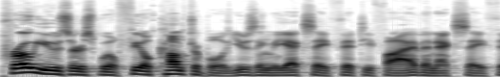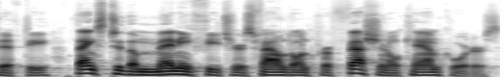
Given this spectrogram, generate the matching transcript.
Pro users will feel comfortable using the XA55 and XA50 thanks to the many features found on professional camcorders.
